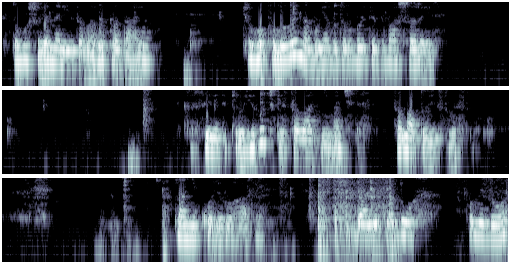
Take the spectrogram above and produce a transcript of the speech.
з того, що я нарізала, викладаю. Чого половина, бо я буду робити два шари. Красиві такі огірочки салатні, бачите? Салатові в смислі. В плані кольору гарний. Далі кладу помідор.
